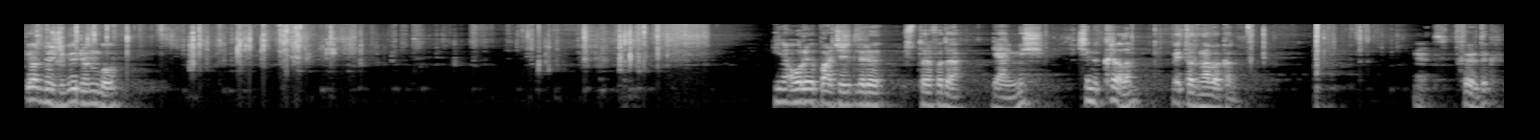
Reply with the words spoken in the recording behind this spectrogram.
Gördüğünüz gibi ürün bu. Yine Oreo parçacıkları üst tarafa da gelmiş. Şimdi kıralım ve tadına bakalım. Evet, kırdık.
